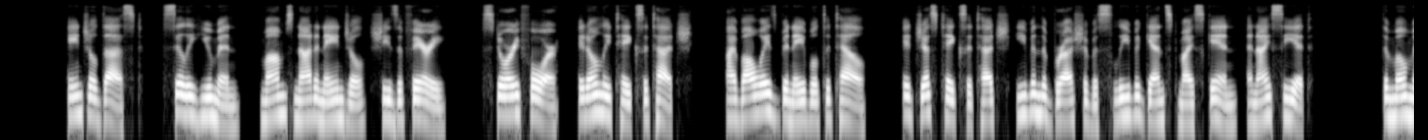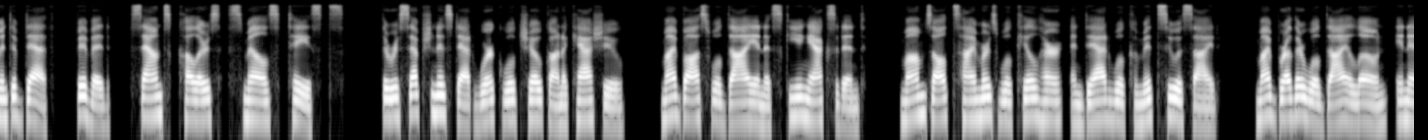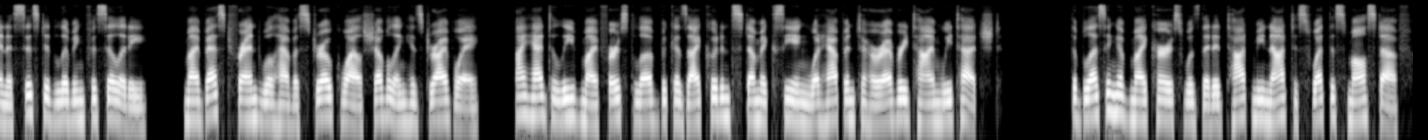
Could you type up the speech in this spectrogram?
Angel dust. Silly human. Mom's not an angel, she's a fairy. Story 4. It only takes a touch. I've always been able to tell. It just takes a touch, even the brush of a sleeve against my skin, and I see it. The moment of death. Vivid. Sounds, colors, smells, tastes. The receptionist at work will choke on a cashew. My boss will die in a skiing accident. Mom's Alzheimer's will kill her, and dad will commit suicide. My brother will die alone, in an assisted living facility. My best friend will have a stroke while shoveling his driveway. I had to leave my first love because I couldn't stomach seeing what happened to her every time we touched. The blessing of my curse was that it taught me not to sweat the small stuff.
